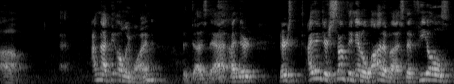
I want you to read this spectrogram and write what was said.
Uh, I'm not the only one that does that. I, there, there's, I think there's something in a lot of us that feels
